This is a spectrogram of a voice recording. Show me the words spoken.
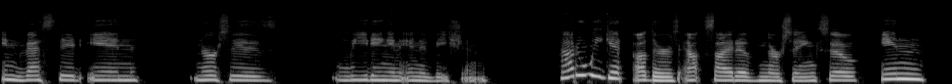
invested in nurses leading in innovation how do we get others outside of nursing? So in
